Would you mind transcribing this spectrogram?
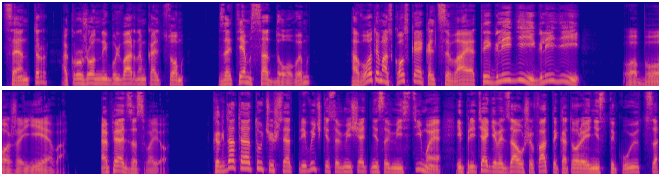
Центр, окруженный бульварным кольцом, затем Садовым, а вот и Московская кольцевая. Ты гляди, гляди! О, Боже, Ева! Опять за свое! Когда ты отучишься от привычки совмещать несовместимое и притягивать за уши факты, которые не стыкуются,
